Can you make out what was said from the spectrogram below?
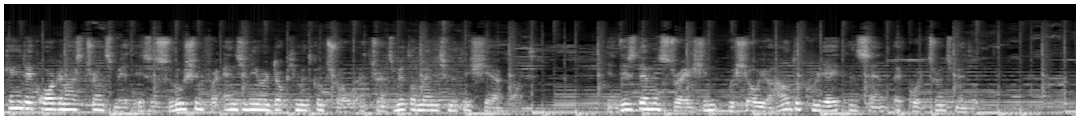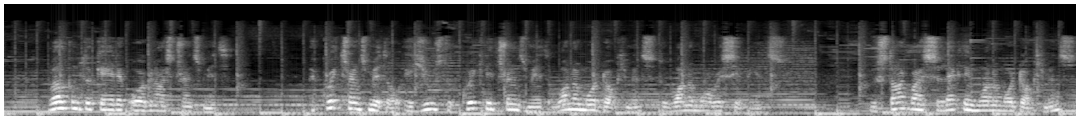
Cadac Organice Transmit is a solution for engineering document control and transmittal management in SharePoint. In this demonstration, we show you how to create and send a quick transmittal. Welcome to Cadac Organice Transmit. A quick transmittal is used to quickly transmit one or more documents to one or more recipients. You start by selecting one or more documents,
